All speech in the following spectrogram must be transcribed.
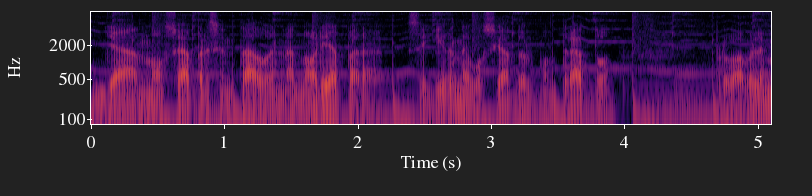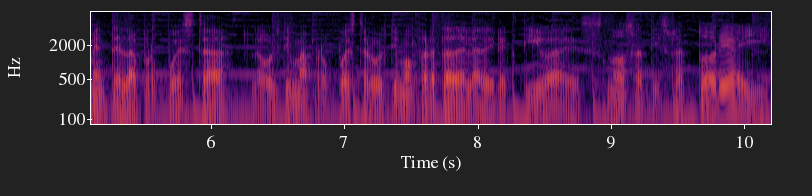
ya no se ha presentado en la Noria para seguir negociando el contrato. Probablemente la propuesta, la última propuesta, la última oferta de la directiva es no satisfactoria y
